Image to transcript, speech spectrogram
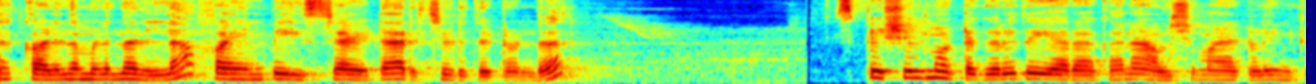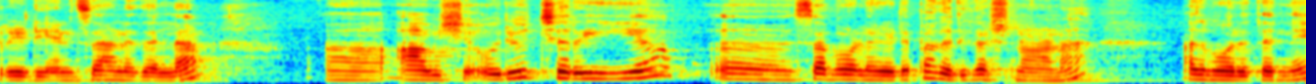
തക്കാളി നമ്മൾ നല്ല ഫൈൻ പേസ്റ്റായിട്ട് അരച്ചെടുത്തിട്ടുണ്ട്. സ്പെഷ്യൽ മുട്ടക്കറി തയ്യാറാക്കാൻ ആവശ്യമായിട്ടുള്ള ഇൻഗ്രീഡിയൻസ് ആണ് ഇതെല്ലാം. ആവശ്യം ഒരു ചെറിയ സബോളയുടെ പകുതി കഷ്ണമാണ്. അതുപോലെ തന്നെ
